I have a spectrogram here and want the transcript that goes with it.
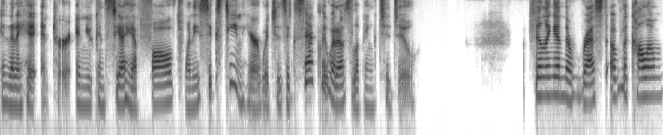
And then I hit enter, and you can see I have fall 2016 here, which is exactly what I was looking to do. Filling in the rest of the column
